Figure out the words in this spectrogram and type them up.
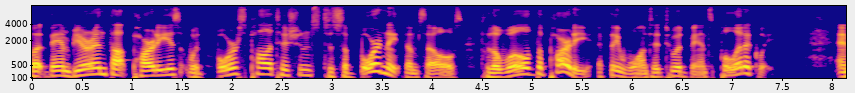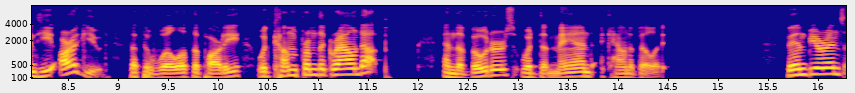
But Van Buren thought parties would force politicians to subordinate themselves to the will of the party if they wanted to advance politically. And he argued that the will of the party would come from the ground up, and the voters would demand accountability. Van Buren's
